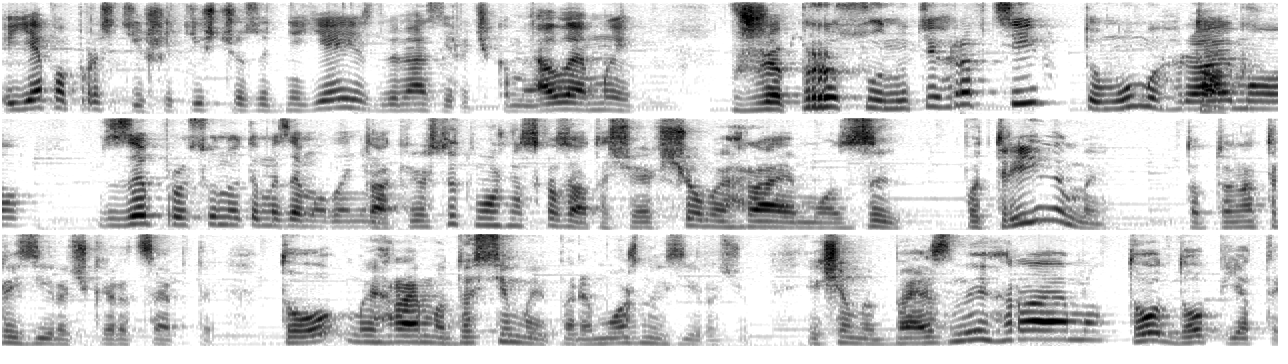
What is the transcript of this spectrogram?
і є попростіше, ті, що з однієї, з двома зірочками. Але ми вже просунуті гравці, тому ми граємо з просунутими замовленнями. Так, і ось тут можна сказати, що якщо ми граємо з потрійними, тобто на 3 зірочки рецепти, то ми граємо до 7 переможних зірочок. Якщо ми без них граємо, то до 5.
